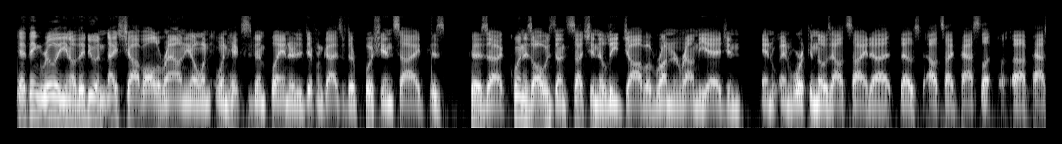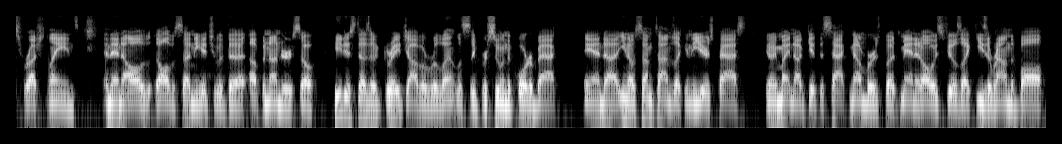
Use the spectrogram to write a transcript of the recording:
Yeah, I think really, you know, they do a nice job all around. You know, when, when Hicks has been playing, or the different guys with their push inside, because because uh, Quinn has always done such an elite job of running around the edge and and, and working those outside uh, those outside pass uh, pass rush lanes, and then all all of a sudden he hits you with the up and under. So he just does a great job of relentlessly pursuing the quarterback. And uh, you know, sometimes like in the years past, you know, he might not get the sack numbers, but man, it always feels like he's around the ball.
